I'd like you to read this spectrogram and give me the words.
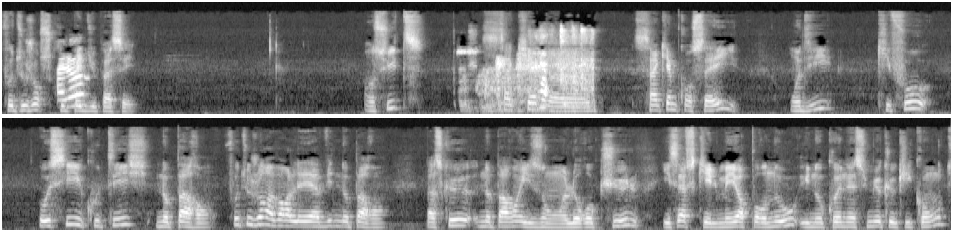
Il faut toujours se couper du passé. Ensuite, euh, cinquième, conseil, on dit qu'il faut aussi écouter nos parents. Faut toujours avoir l'avis de nos parents. Parce que nos parents, ils ont le recul, ils savent ce qui est le meilleur pour nous, ils nous connaissent mieux que quiconque,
